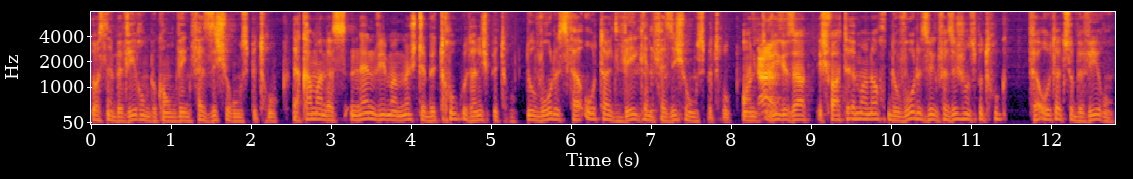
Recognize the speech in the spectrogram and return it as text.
Du hast eine Bewährung bekommen wegen Versicherungsbetrug. Da kann man das nennen, wie man möchte, Betrug oder nicht Betrug. Du wurdest verurteilt wegen Versicherungsbetrug. Und Krass. wie gesagt, ich warte immer noch. Du wurdest wegen Versicherungsbetrug verurteilt zur Bewährung.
